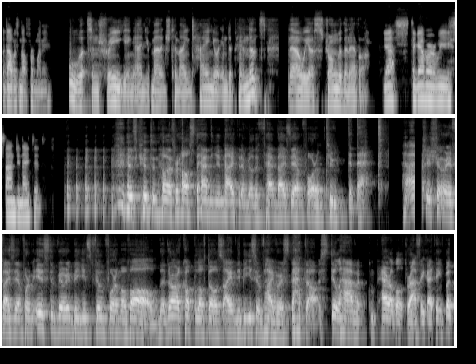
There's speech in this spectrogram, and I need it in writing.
but that was not for money. Oh, that's intriguing, and you've managed to maintain your independence. Now we are stronger than ever. Yes, together we stand united. it's good to know if we're all standing united and will defend ICM Forum to the death. I'm actually sure if ICM Forum is the very biggest film forum of all. There are a couple of those IMDb survivors that uh, still have comparable traffic, I think. But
